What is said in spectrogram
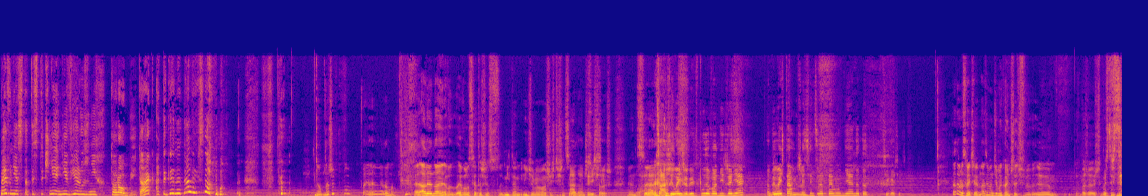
pewnie statystycznie niewielu z nich to robi, tak? A te geny dalej są. No, znaczy, no, wiadomo. Ale no, ewolucja też jest mitem i Ziemia ma 6000 lat. A, no, oczywiście. Więc... No, a co, a żyłeś, żeby udowodnić, że nie? A no, byłeś tam 6000 lat temu? Nie? No to cicho siedź. No dobra, słuchajcie, na tym będziemy kończyć. Chyba, że jeszcze ktoś coś chce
